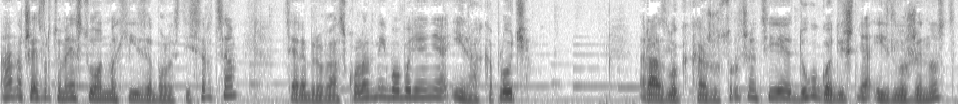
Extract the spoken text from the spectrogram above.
a na četvrtom mjestu odmah iza bolesti srca, cerebrovaskularnih oboljenja i raka pluća. Razlog, kažu stručnjaci, je dugogodišnja izloženost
